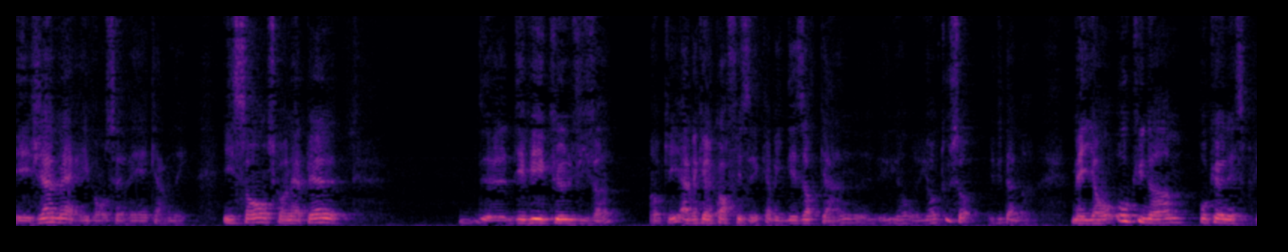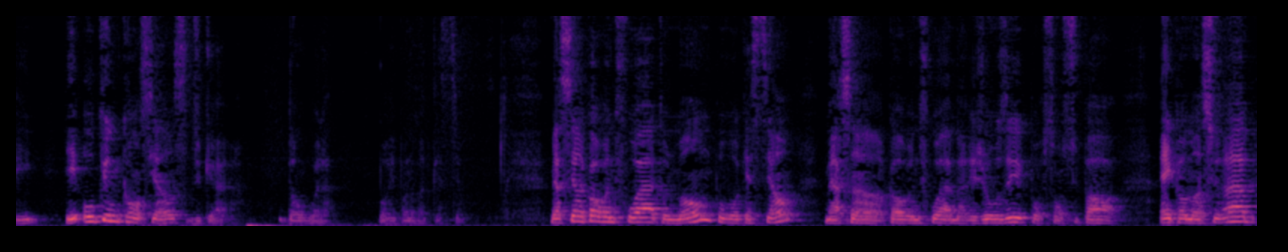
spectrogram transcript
et jamais ils vont se réincarner. Ils sont ce qu'on appelle des véhicules vivants avec un corps physique, avec des organes, ils ont, tout ça, évidemment. Mais ils n'ont aucune âme, aucun esprit et aucune conscience du cœur. Donc voilà, pour répondre à votre question. Merci encore une fois à tout le monde pour vos questions. Merci encore une fois à Marie-Josée pour son support incommensurable.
